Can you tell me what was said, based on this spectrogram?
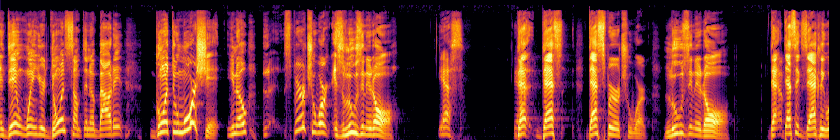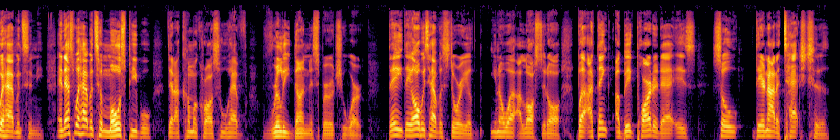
and then when you're doing something about it, going through more shit, you know, spiritual work is losing it all. Yes. Yeah. That that's that's spiritual work. Losing it all. That Yep. that's exactly what happened to me. And that's what happened to most people that I come across who have really done the spiritual work. They they always have a story of, you know what, I lost it all. But I think a big part of that is so they're not attached to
